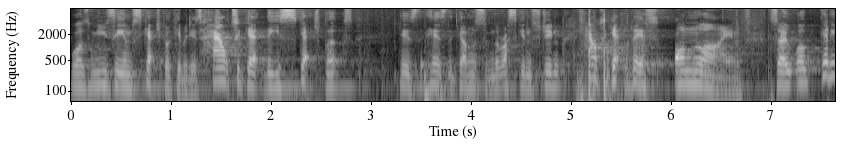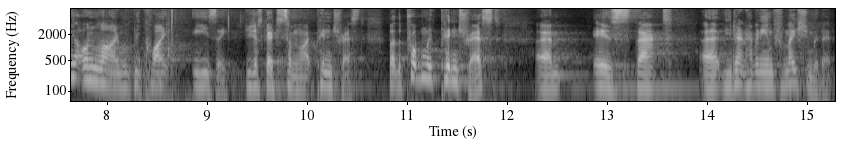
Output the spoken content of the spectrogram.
was museum sketchbook images, how to get these sketchbooks Here's here's the guns from the Ruskin student. How to get this online. So, well, getting it online would be quite easy. You just go to something like Pinterest. But the problem with Pinterest um, is that uh, you don't have any information with it.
